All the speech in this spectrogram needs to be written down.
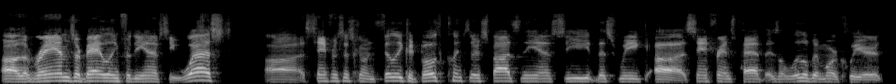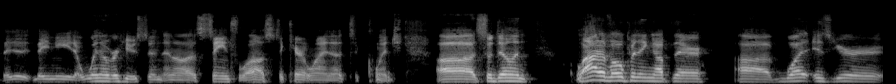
Uh, the Rams are battling for the NFC West. Uh, San Francisco and Philly could both clinch their spots in the NFC this week. Uh, San Fran's path is a little bit more clear. They, they need a win over Houston and a Saints loss to Carolina to clinch. Uh, so, Dylan, a lot of opening up there. Uh, what is your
